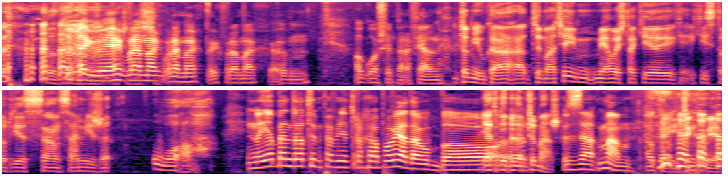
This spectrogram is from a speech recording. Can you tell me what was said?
Pozdrawiam. Także jak w ramach, w ramach tych, w ramach um, ogłoszeń parafialnych. To Miłka, a ty Maciej miałeś takie historie z seansami, że wow. No ja będę o tym pewnie trochę opowiadał, bo... Ja tylko pytam, czy masz. Za, mam. Okej, dziękuję.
